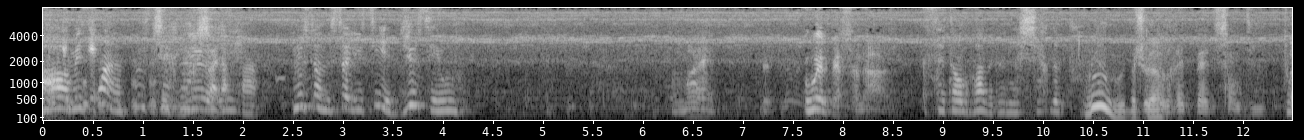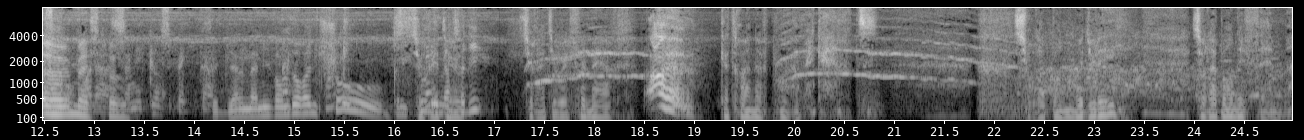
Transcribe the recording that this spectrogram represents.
Oh, mais sois un peu sérieux à la fin. Nous sommes seuls ici et Dieu sait où. Ouais. Où est le personnage? Cet endroit me donne la chair de poule. Ouh, Je te le répète, Sandy. Tout Euh, ce qu'on voit là, ça n'est qu'un spectacle. C'est bien le Mamie Vandoren Show. Comme Sur tous les mercredis. Sur Radio éphémère. 89.1 MHz. Sur la bande modulée. Sur la bande FM.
